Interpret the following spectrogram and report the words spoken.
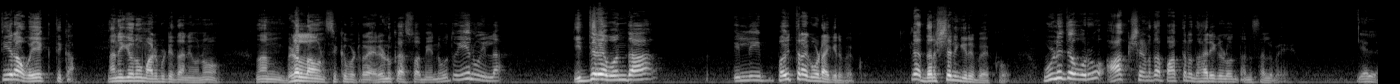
ತೀರಾ ವೈಯಕ್ತಿಕ. ನನಗೇನೋ ಮಾಡಿಬಿಟ್ಟಿದ್ದಾನೆ ಇವನು ನಾನು ಬಿಡಲ್ಲ ಅವನು ಸಿಕ್ಕಿಬಿಟ್ರೆ ರೇಣುಕಾ ಸ್ವಾಮಿ ಎನ್ನುವುದು ಏನೂ ಇಲ್ಲ. ಇದ್ದರೆ ಒಂದ ಇಲ್ಲಿ ಪವಿತ್ರ ಗೌಡ ಆಗಿರಬೇಕು ಇಲ್ಲ ದರ್ಶನ್ಗಿರಬೇಕು. ಉಳಿದವರು ಆ ಕ್ಷಣದ ಪಾತ್ರಧಾರಿಗಳು ಅಂತ ಅನಿಸಲ್ವೇ? ಎಲ್ಲ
